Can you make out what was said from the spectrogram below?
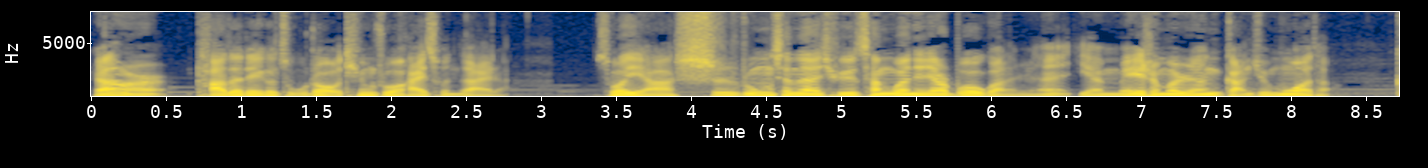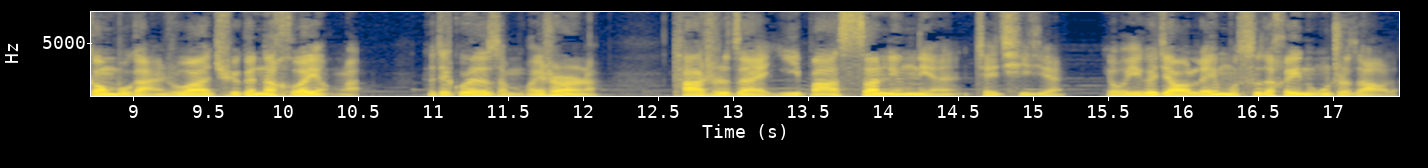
然而，它的这个诅咒听说还存在着。所以啊，始终现在去参观这家博物馆的人，也没什么人敢去摸它，更不敢说去跟它合影了。那这柜子怎么回事呢？它是在1830年这期间，有一个叫雷姆斯的黑奴制造的。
